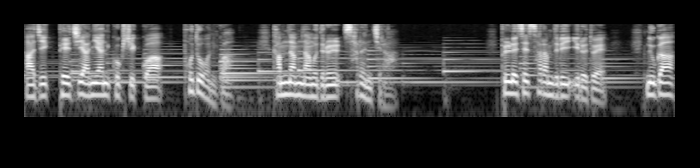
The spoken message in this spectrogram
아직 배지 아니한 곡식과 포도원과 감람 나무들을 사른지라. 블레셋 사람들이 이르되 누가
